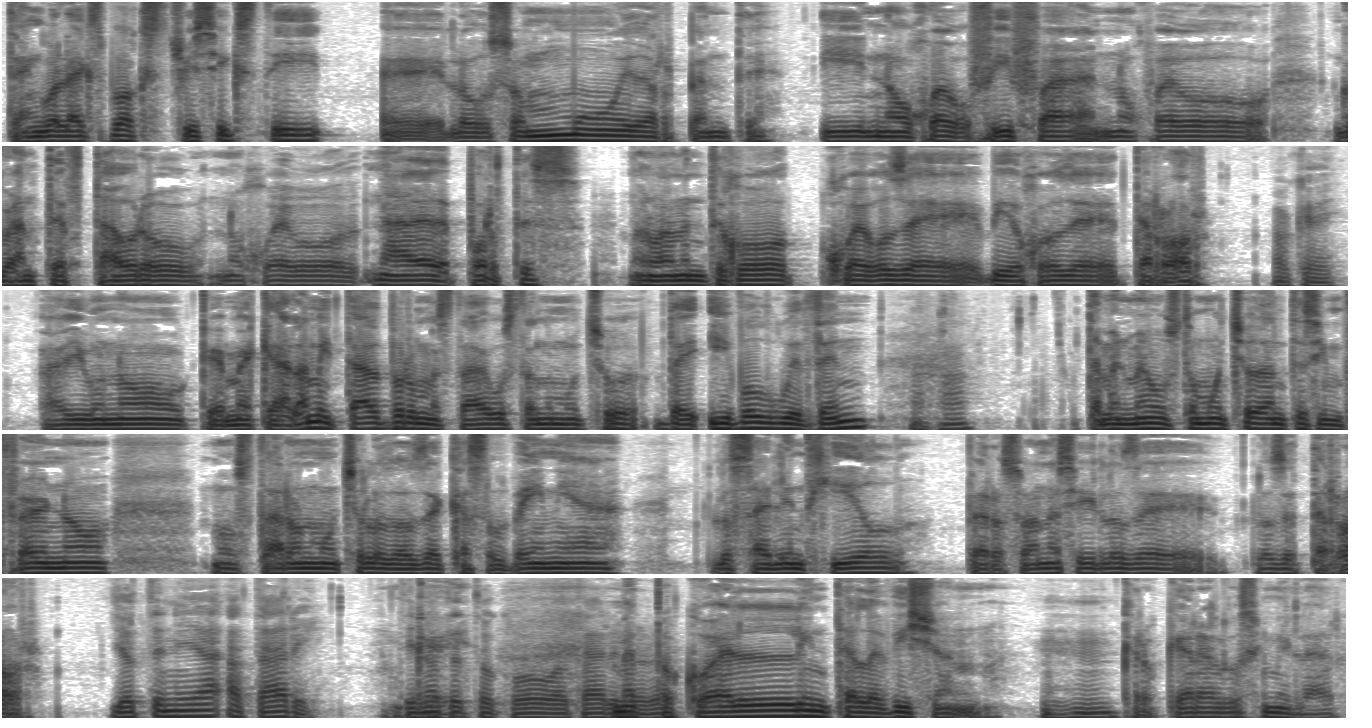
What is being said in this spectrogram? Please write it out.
tengo el Xbox 360, eh, lo uso muy de repente. Y no juego FIFA, no juego Grand Theft Auto, no juego nada de deportes. Normalmente juego juegos de videojuegos de terror. Ok. Hay uno que me queda a la mitad, pero me estaba gustando mucho, The Evil Within. También me gustó mucho Dante's Inferno. Me gustaron mucho los dos de Castlevania, los Silent Hill, pero son así los de los de terror. Yo tenía Atari. ¿A ti no te tocó Atari? Me tocó el Intellivision. Creo que era algo similar.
